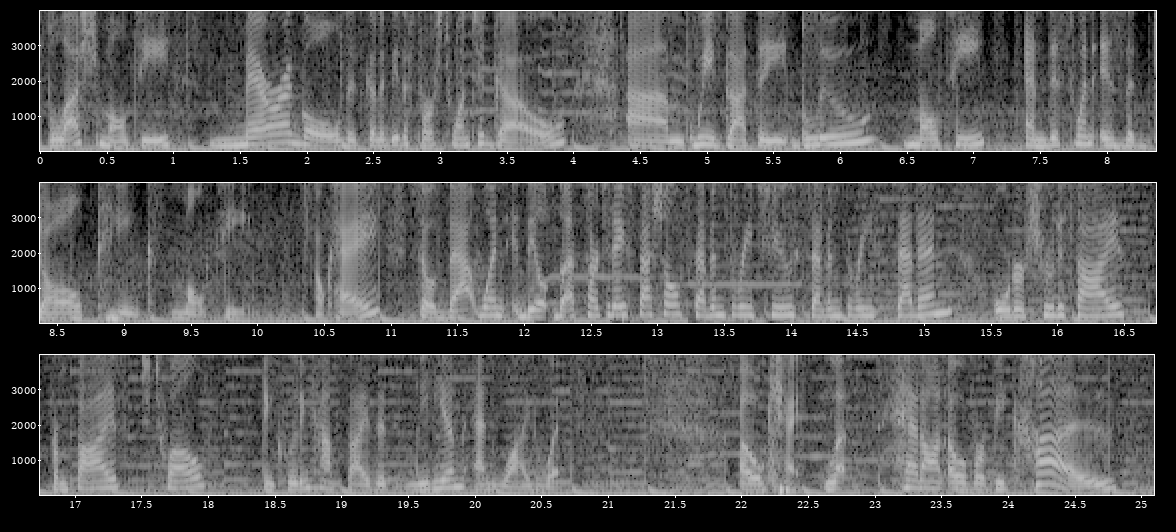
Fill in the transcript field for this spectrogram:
blush multi. Marigold is gonna be the first one to go. Um, we've got the blue multi, and this one is the doll pink multi. Okay, so that one, that's our today special, 732-737. Order true to size from 5 to 12, including half sizes, medium and wide widths. Okay, let's head on over because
